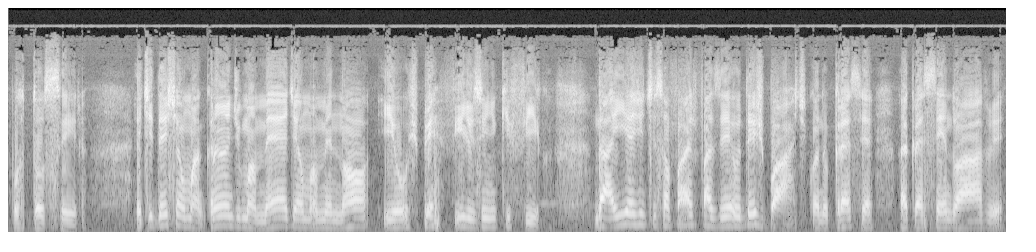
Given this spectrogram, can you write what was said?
por toceira. A gente deixa uma grande, uma média, uma menor e os perfilhos que ficam. Daí a gente só faz fazer o desbarte. Quando cresce, vai crescendo a árvore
